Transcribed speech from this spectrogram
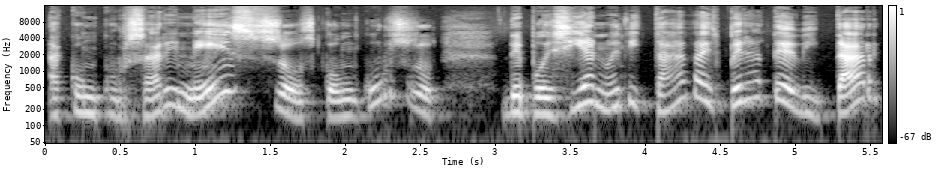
a concursar en esos concursos de poesía no editada, espérate a editar.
